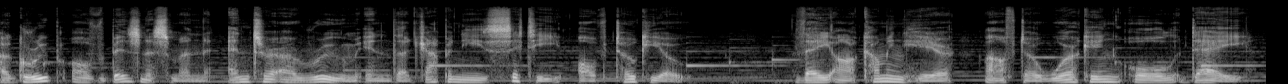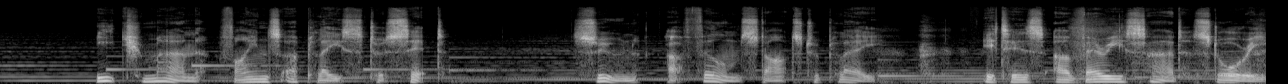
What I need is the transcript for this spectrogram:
A group of businessmen enter a room in the Japanese city of Tokyo. They are coming here after working all day. Each man finds a place to sit. Soon a film starts to play. It is a very sad story.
